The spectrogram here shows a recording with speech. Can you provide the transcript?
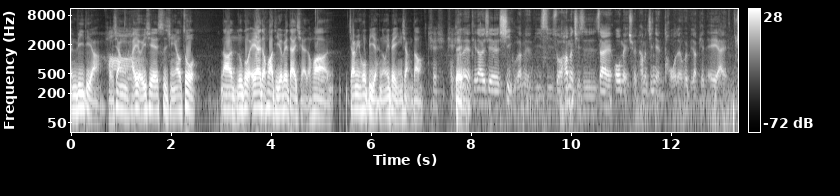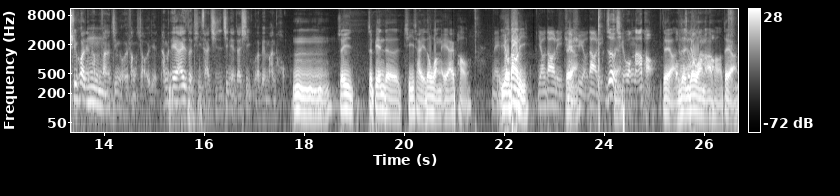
NVIDIA 好像还有一些事情要做，那如果 AI 的话题又被带起来的话，加密货币也很容易被影响到。确实，确实。对，我也听到一些矽谷那边的 VC 说，他们其实，在欧美圈，他们今年投的会比较偏 AI，区块链他们反而金额会放小一点。他们 AI 的题材其实今年在矽谷那边蛮红。嗯嗯嗯，所以这边的题材也都往 AI 跑。有道理，有道理，确实有道理。热情往哪跑？对啊，人就往哪跑。对啊，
